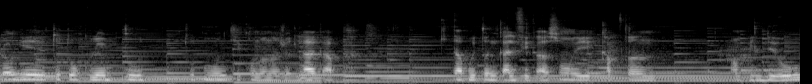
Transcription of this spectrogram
Lò gen tout an klub, tout moun ki konan an jòt la kap. Ki tap wè ton kalifikasyon e kap ton an pil de ou.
